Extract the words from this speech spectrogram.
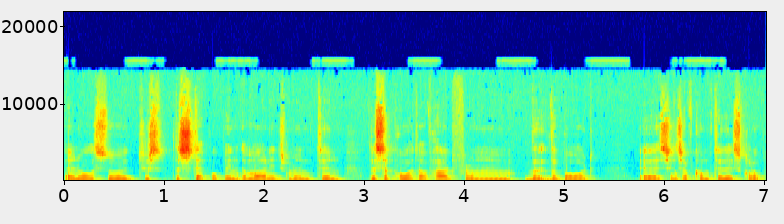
and also just the step up into management and the support I've had from the, the board uh, since I've come to this club.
